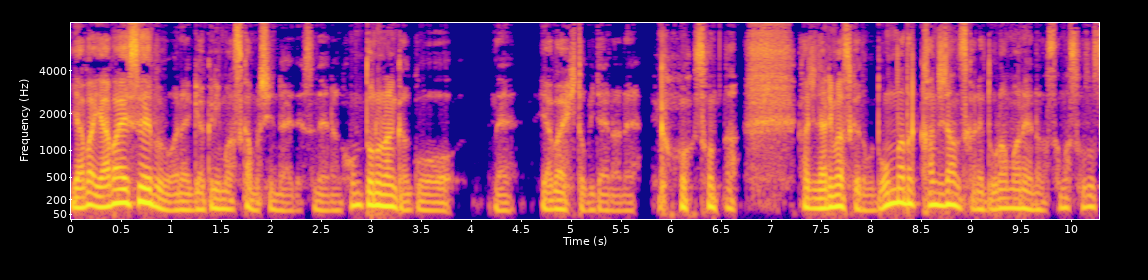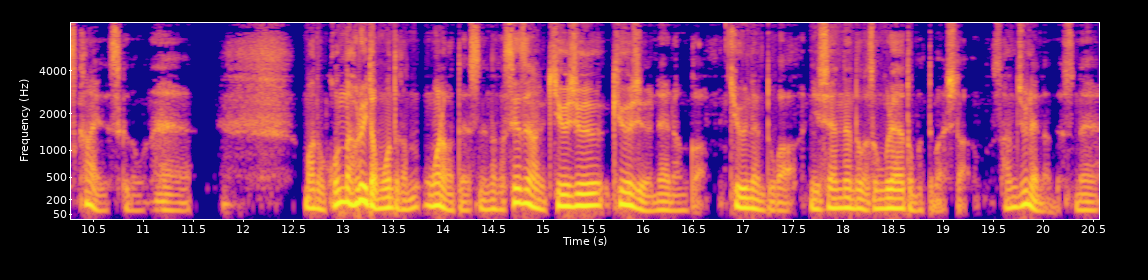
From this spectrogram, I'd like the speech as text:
やばい、やばい成分はね、逆に増すかもしれないですね。なんか本当のなんかこう、ね、やばい人みたいなね、そんな感じになりますけども、どんな感じなんですかね、ドラマね、なんかそんな想像つかないですけどもね。まあでもこんな古いとは思わなかったですね。なんかせいぜいなんか90、90ね、なんか9年とか2000年とかそんぐらいだと思ってました。30年なんですね。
